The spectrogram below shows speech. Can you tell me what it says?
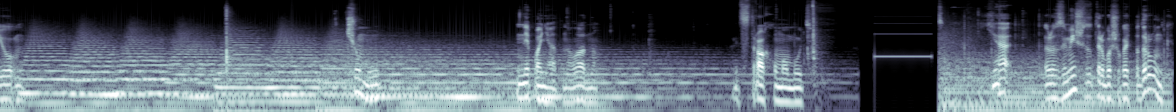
Йо. Чому? Непонятно, ладно. Від страху, мабуть. Я розумію, що тут треба шукати подарунки.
